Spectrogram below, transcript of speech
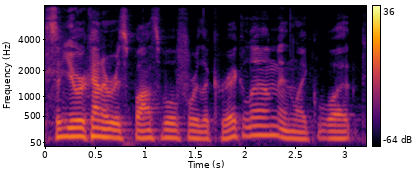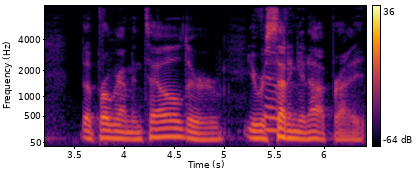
So you were kind of responsible for the curriculum and like what the program entailed, or you were So- setting it up, right?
